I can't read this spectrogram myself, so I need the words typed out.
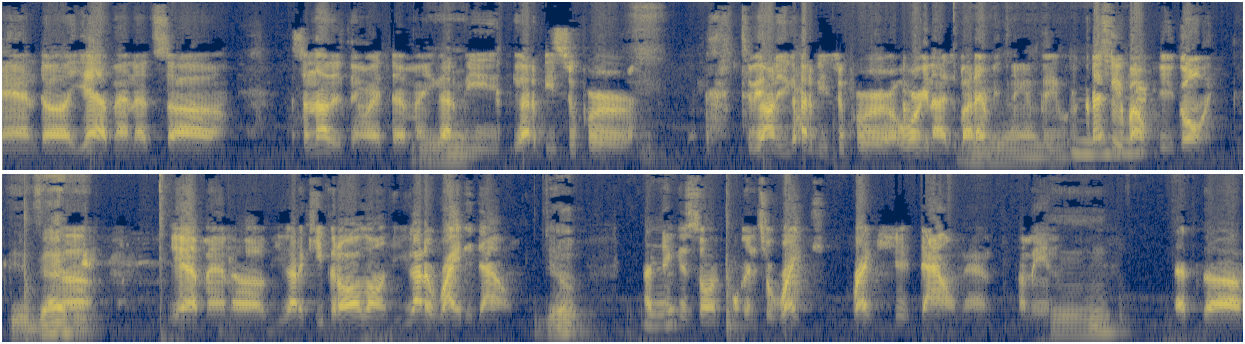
and uh, yeah, man, that's uh, that's another thing right there, man. You gotta be you gotta be super. To be honest, you gotta be super organized about everything, and be- especially about where you're going. Exactly. Um, yeah, man. Uh, you gotta keep it all on. You gotta write it down. yep. I think it's so important to write write shit down, man. I mean, hmm that's um,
